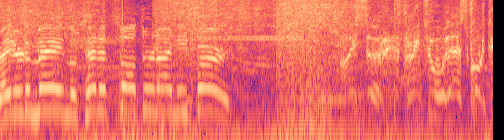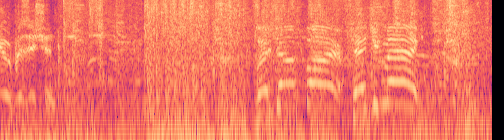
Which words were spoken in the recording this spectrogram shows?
Raider to main. Lieutenant Salter and I need birds. Aye, sir. 3-2 will escort to your position. Lay down fire. Changing mag.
